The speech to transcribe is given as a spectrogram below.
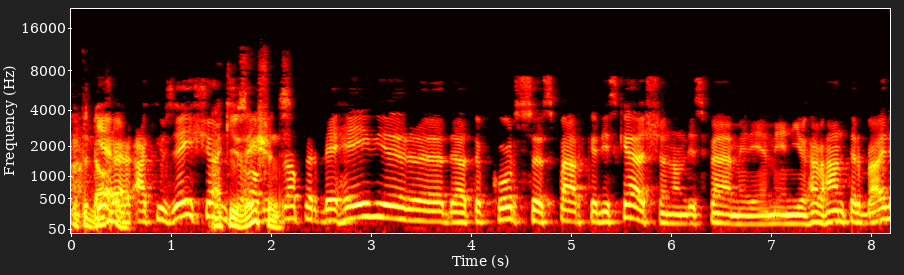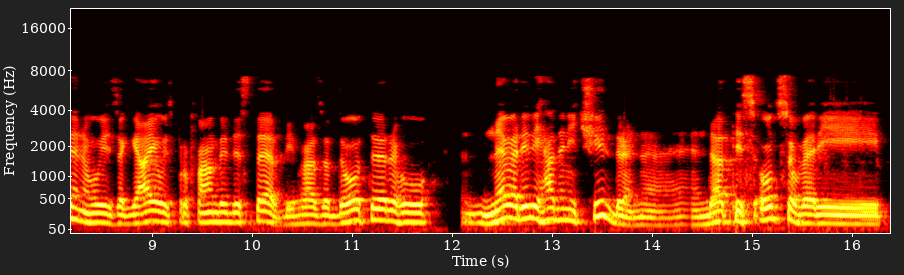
with the daughter. Yeah, accusations, accusations. of improper behavior uh, that, of course, uh, spark a discussion on this family. I mean, you have Hunter Biden, who is a guy who is profoundly disturbed. He has a daughter who never really had any children, uh, and that is also very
